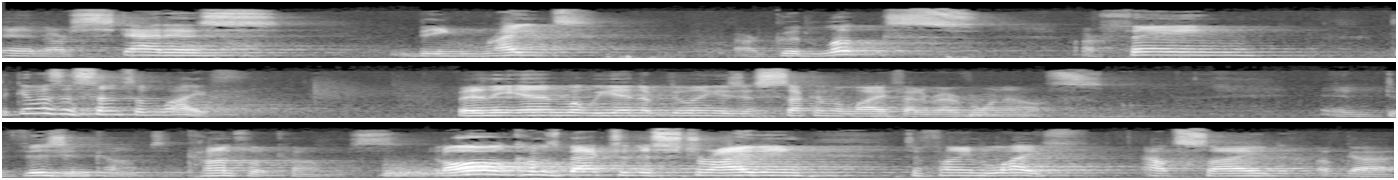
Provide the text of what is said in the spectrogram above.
and our status being right, our good looks, our fame, to give us a sense of life. But in the end, what we end up doing is just sucking the life out of everyone else. And division comes, and conflict comes. It all comes back to this striving to find life outside of God.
